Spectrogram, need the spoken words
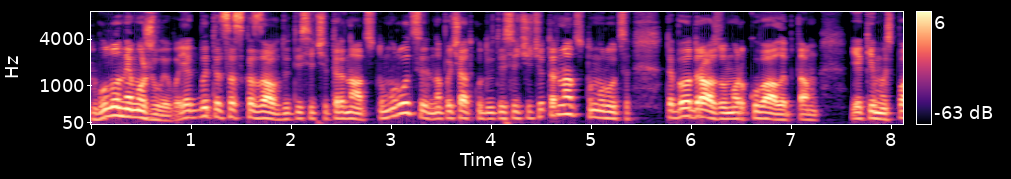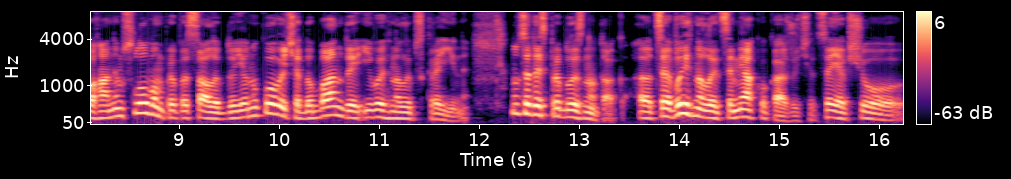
Було неможливо. Якби ти це сказав у 2013 році, на початку 2014 році, тебе одразу маркували б там якимось поганим словом, приписали б до Януковича, до банди і вигнали б з країни. Ну, це десь приблизно так. Це вигнали, це м'яко кажучи. Це якщо,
